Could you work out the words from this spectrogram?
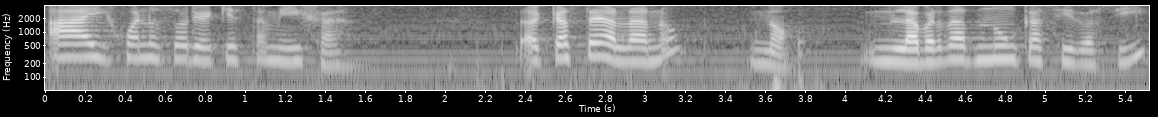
ay, Juan Osorio, aquí está mi hija. Acá está Ala, ¿no? No, la verdad nunca ha sido así.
